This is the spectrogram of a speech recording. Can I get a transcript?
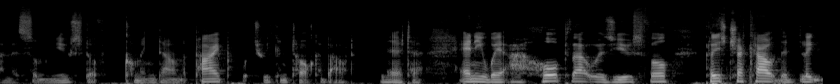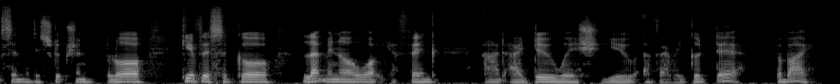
and there's some new stuff coming down the pipe, which we can talk about later. Anyway, I hope that was useful. Please check out the links in the description below. Give this a go. Let me know what you think and I do wish you a very good day. Bye bye.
